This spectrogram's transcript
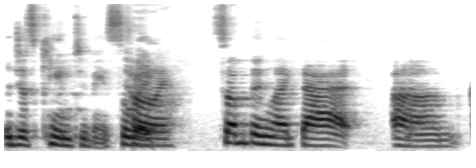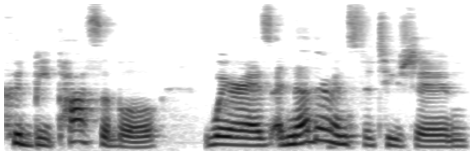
it just came to me. So totally. like something like that um, could be possible. Whereas another institution,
